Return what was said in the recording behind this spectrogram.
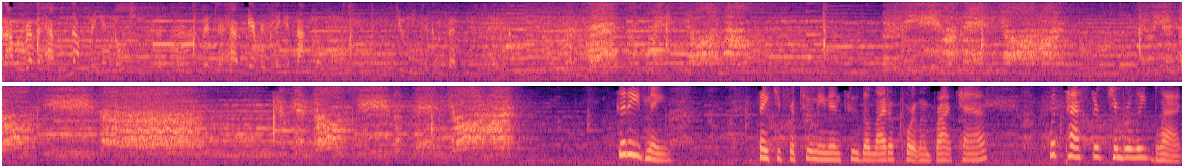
I would rather have nothing and Jesus than to have everything and not know him. You need to confess him today. Good evening. Thank you for tuning into the Light of Portland broadcast with Pastor Kimberly Black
